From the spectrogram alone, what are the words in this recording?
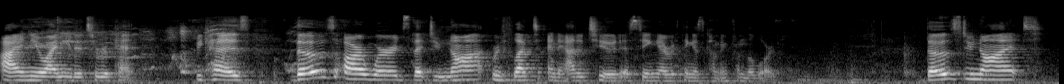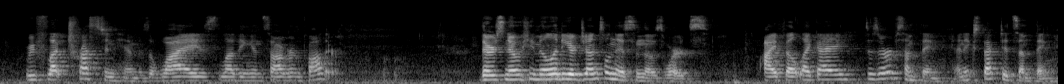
I knew I needed to repent because those are words that do not reflect an attitude as seeing everything as coming from the Lord. Those do not reflect trust in Him as a wise, loving, and sovereign Father. There's no humility or gentleness in those words. I felt like I deserved something and expected something.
